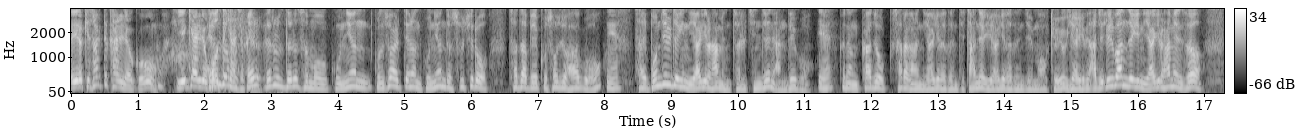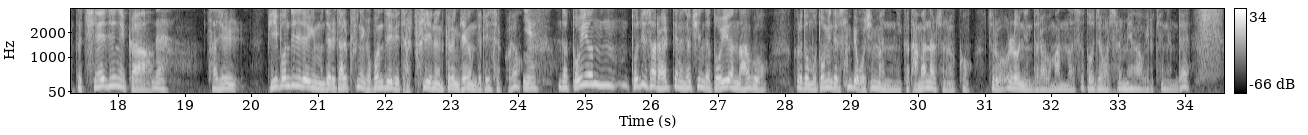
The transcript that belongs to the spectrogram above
이렇게 설득하려고 얘기하려고 어떻게 들, 하셨어요? 예를, 들어서 뭐 군의원 군수할 때는 군의원들 수시로 찾아뵙고 소주하고 예. 사실 본질적인 이야기를 하면 잘 진전이 안 되고 예. 그냥 가족 살아가는 이야기라든지 자녀 이야기라든지 뭐 교육 이야기든 아주 일반적인 이야기를 하면서 더 친해지니까 네. 사실 비본질적인 문제를 잘 푸니까 본질이 잘 풀리는 그런 경험들이 있었고요. 예. 이제 도의원 도지사를 할 때는 역시 이제 도의원하고 그래도 뭐 도민들이 350만이니까 다 만날 수는 없고 주로 언론인들하고 만나서 도정을 설명하고 이렇게 했는데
